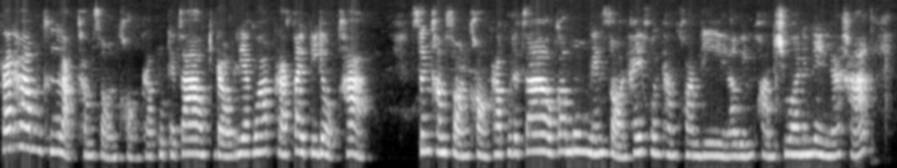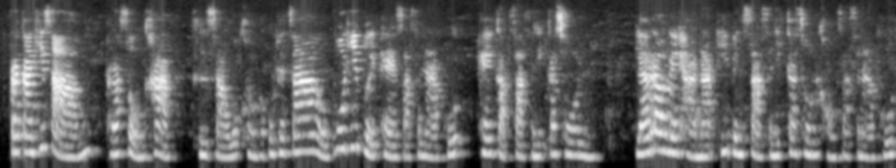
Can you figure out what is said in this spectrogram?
พระธรรมคือหลักคำสอนของพระพุทธเจ้า เราเรียกว่าพระไตรปิฎกค่ะ ซึ่งคำสอนของพระพุทธเจ้าก็มุ่งเน้นสอนให้คนทำความดีละเว้นความชั่วนั่นเองนะคะ ประการที่ 3 พระสงฆ์ค่ะ คือสาวกของพระพุทธเจ้า ผู้ที่เผยแผ่ศาสนาพุทธให้กับศาสนิกชน และเราในฐานะที่เป็นศาสนิกชนของศาสนาพุทธ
